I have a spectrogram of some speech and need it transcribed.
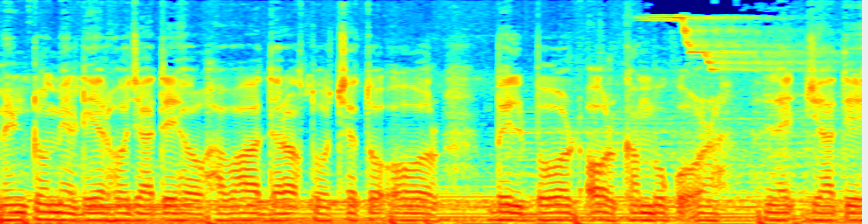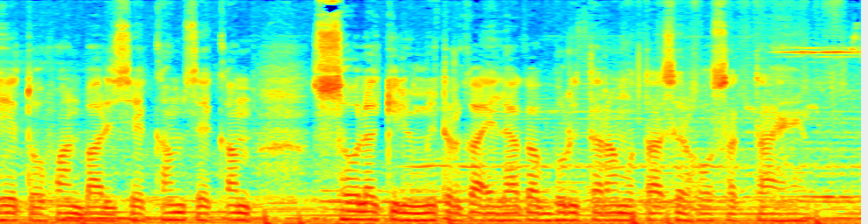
मिनटों में ढेर हो जाते हैं और हवा, दरख्तों, छतों और बिल बोर्ड और खम्भों को जाते हैं। तूफ़ान बारिश से कम से कम 16 किलोमीटर का इलाका बुरी तरह मुतासर हो सकता है।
